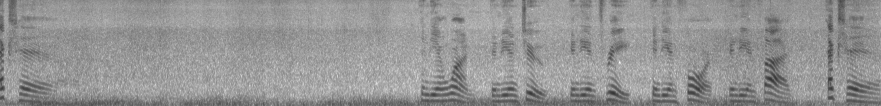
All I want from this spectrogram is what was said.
Exhale. Indian 1, Indian 2, Indian 3, Indian 4, Indian 5. Exhale.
